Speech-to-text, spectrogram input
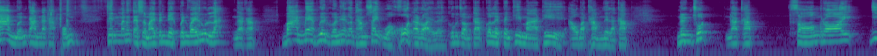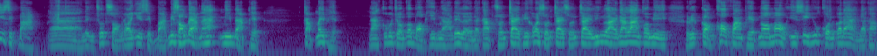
น่านเหมือนกันนะครับ ผมกินมาตั้งแต่สมัยเป็นเด็กเป็นวัยรุ่นละนะครับ บ้านแม่เพื่อนคนนี้ก็ทำไส้อั่วโคตรอร่อยเลยคุณผู้ชมครับก็เลยเป็นที่มาที่เอามาทำนี่แหละครับหนึ่งชุดนะครับ220บาทอ่าหนึ่งชุด220บาท มี2แบบนะฮะมีแบบเผ็ดกับไม่เผ็ดนะคุณผู้ชมก็บอกทีมงานได้เลยนะครับ สนใจพี่ก็ว่าสนใจสนใจลิงก์ไลน์ด้านล่างก็มี หรือกล่องข้อความเพจ normal easy ยุคคนก็ได้นะครับ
